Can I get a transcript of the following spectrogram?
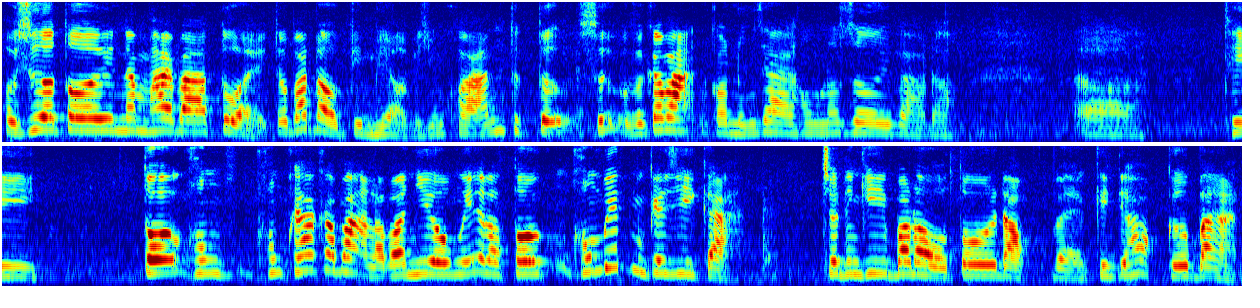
Hồi xưa tôi năm 23 tuổi tôi bắt đầu tìm hiểu về chứng khoán. Thực tự sự với các bạn con đứng ra không nó rơi vào đâu. Uh, thì tôi cũng không không khác các bạn là bao nhiêu. Nghĩa là tôi cũng không biết một cái gì cả. Cho đến khi bắt đầu tôi đọc về kinh tế học cơ bản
